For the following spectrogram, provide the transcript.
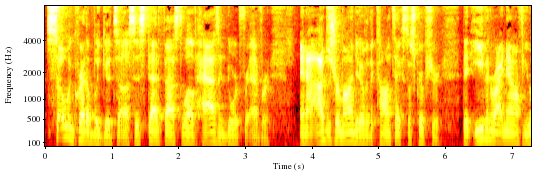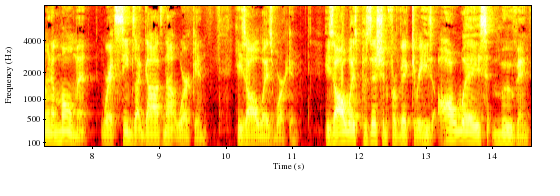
so incredibly good to us. His steadfast love has endured forever. And I, I just reminded over the context of Scripture that even right now, if you're in a moment where it seems like God's not working, he's always working. He's always positioned for victory. He's always moving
